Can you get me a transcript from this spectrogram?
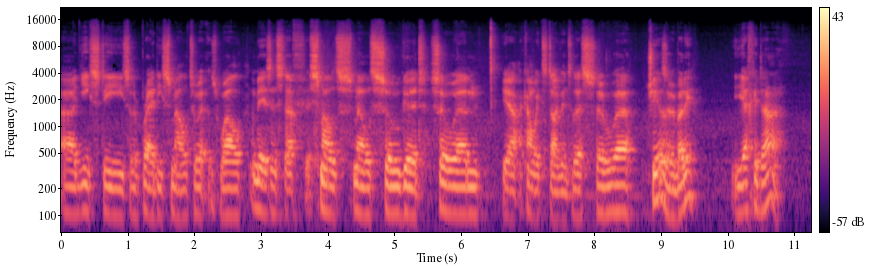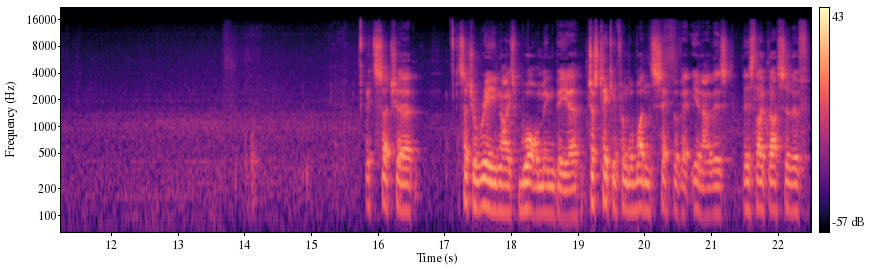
uh, yeasty sort of bready smell to it as well. Amazing stuff. It smells smells so good. So um, yeah, I can't wait to dive into this. So uh, cheers everybody. Iechyd da. It's such a such a really nice warming beer. Just taking from the one sip of it, you know, there's there's like that sort of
